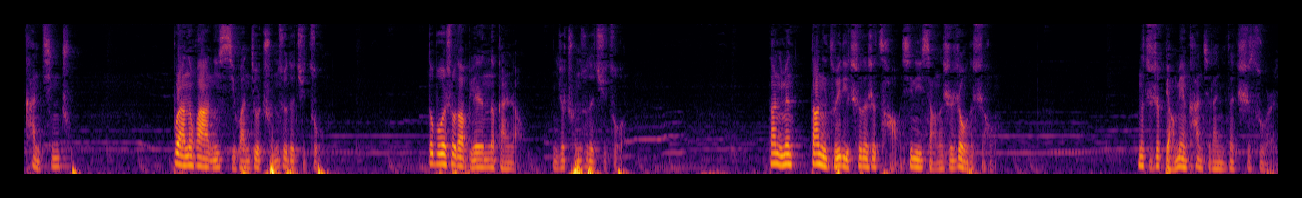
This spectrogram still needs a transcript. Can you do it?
看清楚，不然的话，你喜欢就纯粹的去做，都不会受到别人的干扰，你就纯粹的去做。当你们当你嘴里吃的是草，心里想的是肉的时候，那只是表面看起来你在吃素而已。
